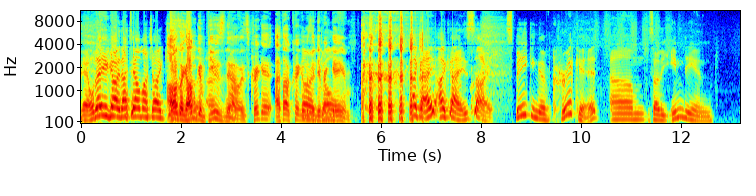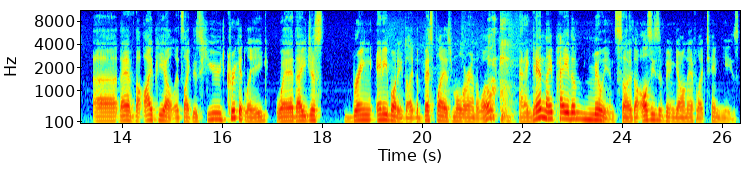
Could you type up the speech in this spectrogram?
Yeah. Well, there you go. That's how much I. I was like, I'm about it. Confused now. Is cricket? I thought cricket was a different golf. game. okay, okay. So speaking of cricket, um, so the Indian, uh, they have the IPL. It's like this huge cricket league where they just bring anybody, like the best players from all around the world, and again they pay them millions. So the Aussies have been going there for like ten years,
